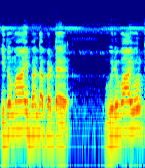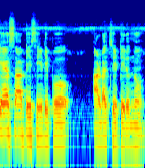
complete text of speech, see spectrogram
ഇതുമായി ബന്ധപ്പെട്ട് Guruvayur K S R T C depot അടച്ചിട്ടിരുന്നു.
